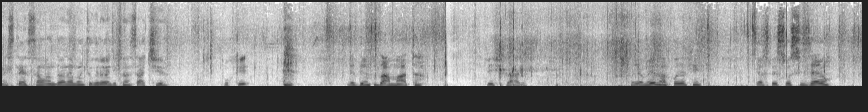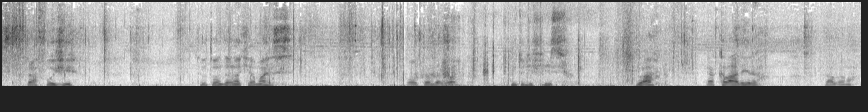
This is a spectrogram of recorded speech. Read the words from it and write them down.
A extensão andando é muito grande e cansativa, porque é dentro da mata fechada. Foi a mesma coisa que, que as pessoas fizeram para fugir. Então eu tô andando aqui a mais, voltando agora, muito difícil. Lá é a clareira da lama.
